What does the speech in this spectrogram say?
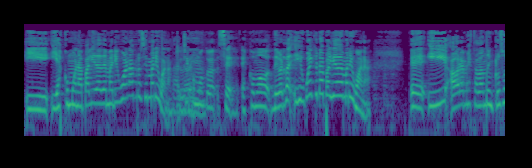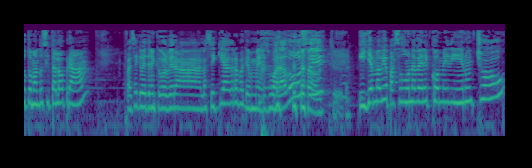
y, y es como una pálida de marihuana, pero sin marihuana. ¿cachai? Como que- sí, es como, de verdad, es igual que una pálida de marihuana. Eh, y ahora me está dando incluso tomando citalopram. Parece que voy a tener que volver a la psiquiatra para que me suba la dosis. y ya me había pasado una vez en el comedy en un show.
